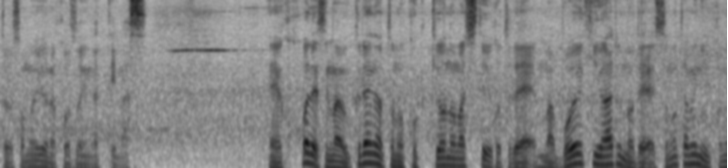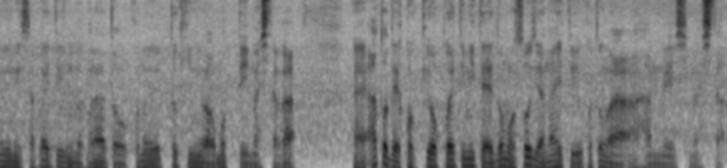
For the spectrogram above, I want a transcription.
とそのような構造になっています。え、ここはですね、まあ、ウクライナとの国境の街ということで、まあ、貿易があるのでそのためにこのように栄えているのかなとこの時には思っていましたが、え後で国境を越えてみてどうもそうじゃないということが判明しました、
